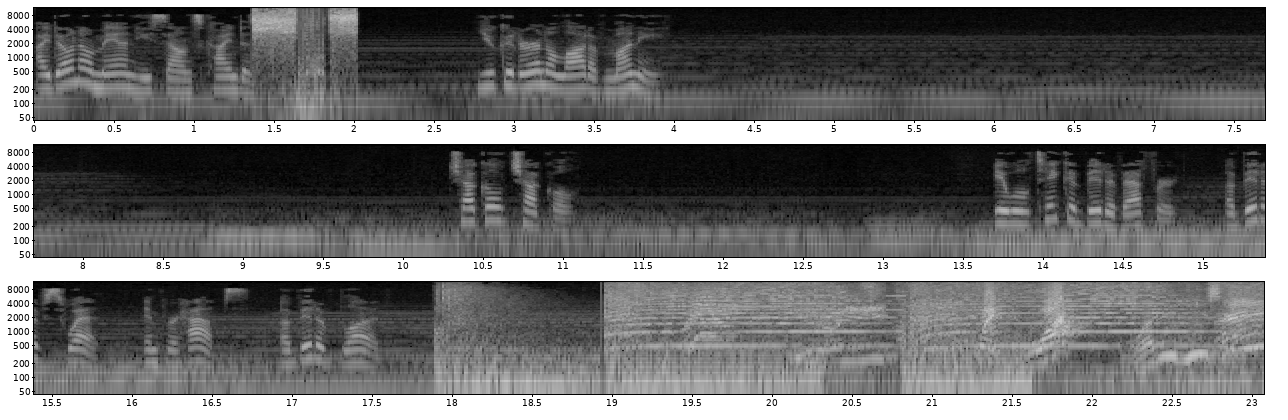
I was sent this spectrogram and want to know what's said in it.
I don't know man he sounds kinda You could earn a lot of money. Chuckle chuckle. It will take a bit of effort, a bit of sweat, and perhaps, a bit of blood. Wait, what? What did he say?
